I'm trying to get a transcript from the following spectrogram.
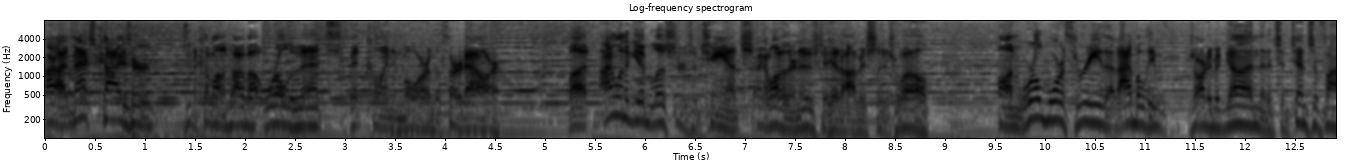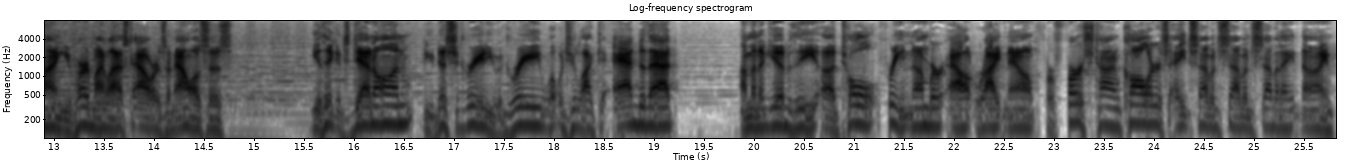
All right, Max Keiser is going to come on and talk about world events, Bitcoin, and more in the third hour. But I want to give listeners a chance. I got a lot of their news to hit, obviously, as well. On World War III, that I believe has already begun, that it's intensifying. You've heard my last hour's analysis. Do you think it's dead on? Do you disagree? Do you agree? What would you like to add to that? I'm going to give the uh, toll free number out right now for first time callers 877 789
